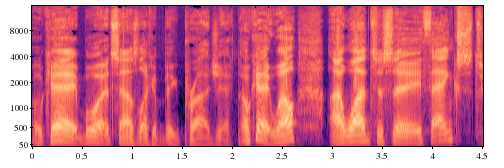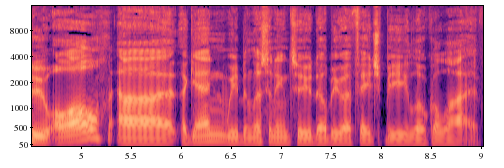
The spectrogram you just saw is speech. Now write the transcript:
Okay, boy, it sounds like a big project. Okay, well, I want to say thanks to all. Uh, again, we've been listening to WFHB Local Live.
